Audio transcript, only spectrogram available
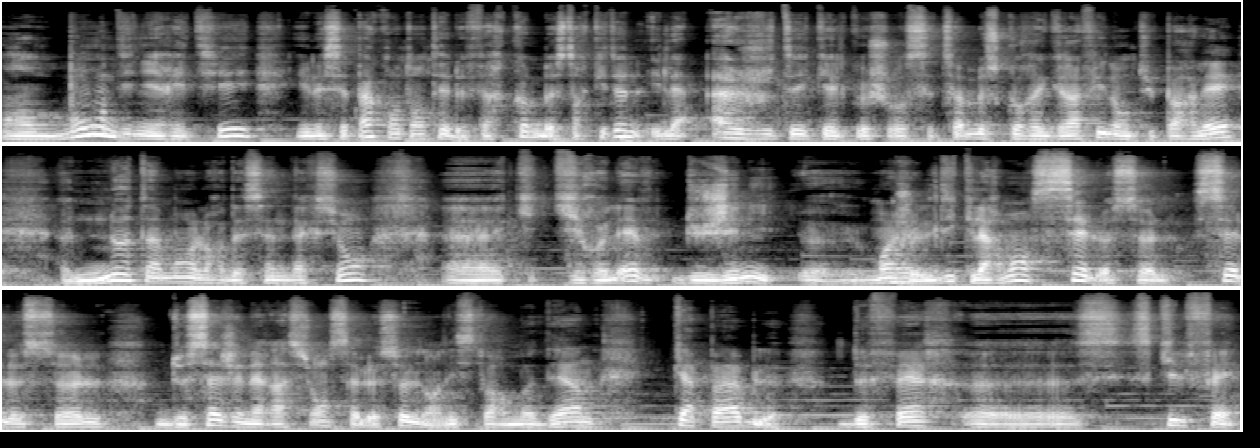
en bon digne héritier, il ne s'est pas contenté de faire comme Buster Keaton, il a ajouté quelque chose. Cette fameuse chorégraphie dont tu parlais, notamment lors des scènes d'action, euh, qui, relève du génie. Euh, moi, je le dis clairement, c'est le seul. C'est le seul de sa génération, c'est le seul dans l'histoire moderne capable de faire euh, ce qu'il fait.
